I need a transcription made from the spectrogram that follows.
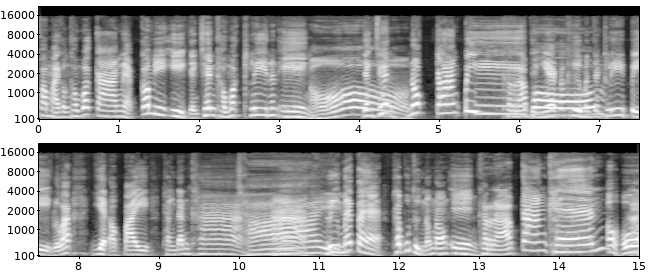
ความหมายของคำว่ากางเนี่ยก็มีอีกอย่างเช่นคำว่าคลี่นั่นเองอ๋อออย่างเช่น นกกลางปีกครับอย่างเงี้ยผมก็คือมันจะคลี่ปีกหรือว่าเหยียดออกไปทางด้านข้างใช่อ่าหรือแม้แต่ถ้าพูดถึงน้องๆเองครับกางแขน โอ้โหอ่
